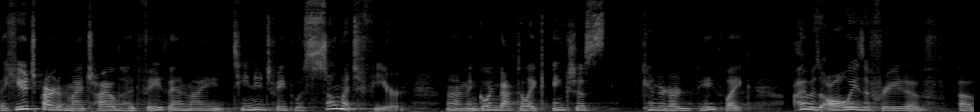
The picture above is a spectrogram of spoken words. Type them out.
a huge part of my childhood faith and my teenage faith was so much fear. Um, and going back to like anxious kindergarten faith, like I was always afraid of, of,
